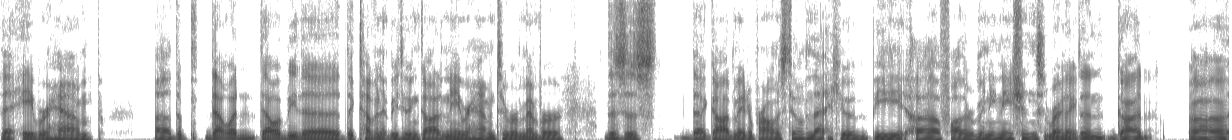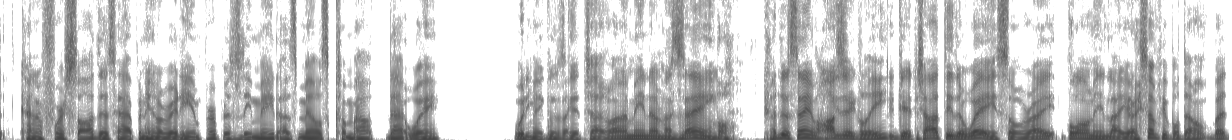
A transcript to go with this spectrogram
that Abraham uh, the that would that would be the the covenant between God and Abraham to remember this is that God made a promise to him that he would be a father of many nations. Right. Then God uh kind of foresaw this happening already and purposely made us males come out that way. What do you Make us get shot. Well, I mean, I'm not saying. Oh. I'm just saying. Either, Possibly. you get shot either way. So right. Well, I mean, like Some people don't, but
